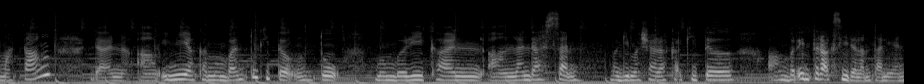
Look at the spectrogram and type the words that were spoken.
matang dan ini akan membantu kita untuk memberikan um, landasan bagi masyarakat kita um, berinteraksi dalam talian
